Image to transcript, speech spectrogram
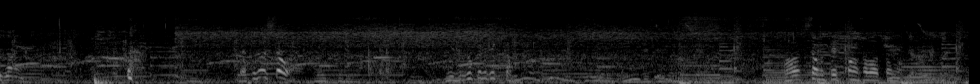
りじゃない。やけどしたわ水ぶくれできた。明日も鉄板触ったもん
